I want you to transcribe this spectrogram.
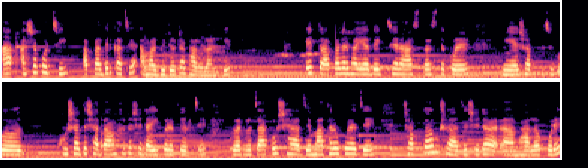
আ- আশা করছি আপনাদের কাছে আমার ভিডিওটা ভালো লাগবে। এই তো আপনাদের ভাইয়া দেখছেন, আস্তে আস্তে করে নিয়ে সব কিছু খোসাতে সাদা অংশটা সেটা ই করে ফেলছে। এবার একটা চাকুর সাহায্যে মাথার উপরে যে শক্ত অংশ আছে সেটা ভালো করে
